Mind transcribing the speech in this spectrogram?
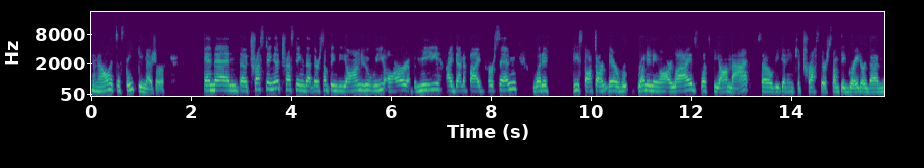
You know, it's a safety measure. And then the trusting it, trusting that there's something beyond who we are, the me identified person. What if these thoughts aren't there running in our lives? What's beyond that? So beginning to trust there's something greater than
